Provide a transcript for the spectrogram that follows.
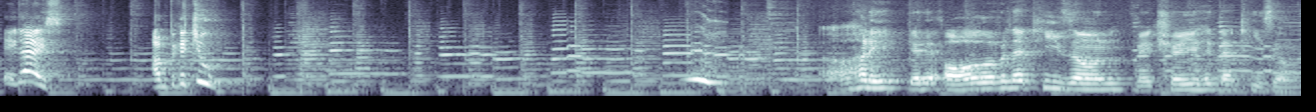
Hey guys, I'm Pikachu. Uh, honey, get it all over that T-zone. Make sure you hit that T-zone.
